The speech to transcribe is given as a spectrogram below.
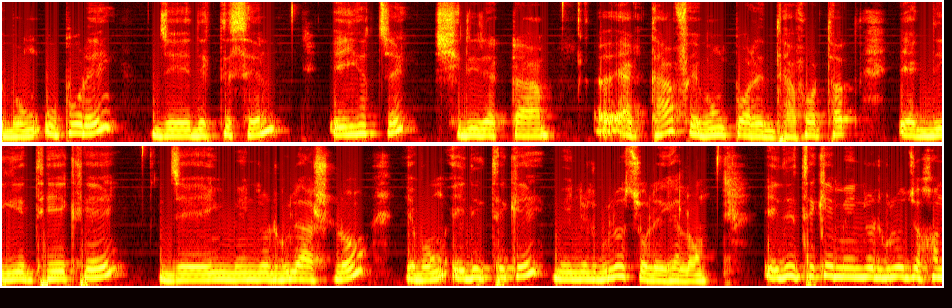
এবং উপরে যে দেখতেছেন, এই হচ্ছে সিঁড়ির একটা, এক ধাপ এবং পরের ধাপ। অর্থাৎ একদিকে থেকে যে মেইন রোডগুলো আসলো এবং এই দিক থেকে মেইন রোডগুলো চলে গেল। এদিক থেকে মেইন রোডগুলো যখন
